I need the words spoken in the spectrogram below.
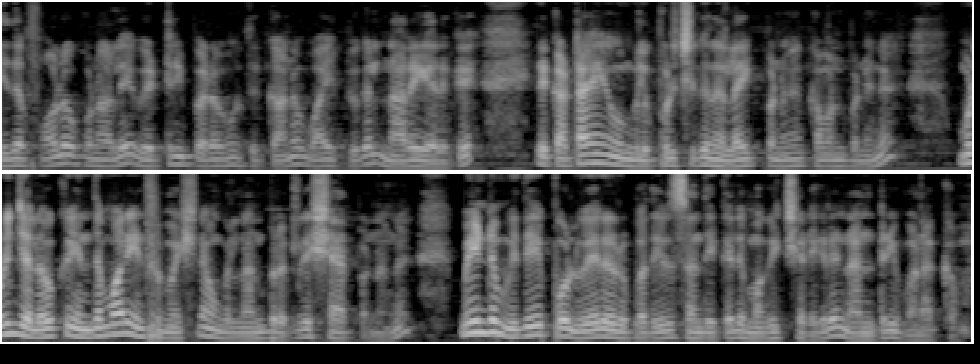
இதை ஃபாலோ பண்ணாலே வெற்றி பெறுவதற்கான வாய்ப்புகள் நிறைய இருக்குது இது கட்டாயம் உங்களுக்கு பிடிச்சிக்கு லைக் பண்ணுங்கள் கமெண்ட் பண்ணுங்கள் முடிஞ்ச அளவுக்கு இந்த மாதிரி இன்ஃபர்மேஷனை உங்கள் நண்பர்களுக்கு ஷேர் பண்ணுங்கள் மீண்டும் இதே போல் வேறொரு பதிவில் சந்திக்கிறது மகிழ்ச்சி அடைகிறேன். நன்றி வணக்கம்.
